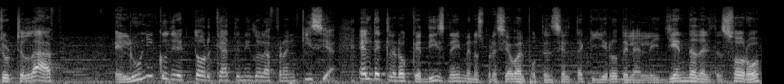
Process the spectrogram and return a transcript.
Turteltaub el único director que ha tenido la franquicia. Él declaró que Disney menospreciaba el potencial taquillero de la leyenda del tesoro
